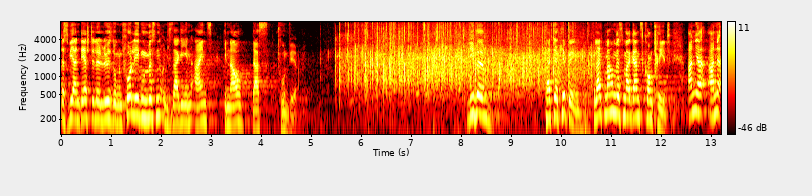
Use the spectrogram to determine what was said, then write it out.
dass wir an der Stelle Lösungen vorlegen müssen. Und ich sage Ihnen eins, genau das tun wir. Liebe Katja Kipping, vielleicht machen wir es mal ganz konkret. Anja, Anne,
